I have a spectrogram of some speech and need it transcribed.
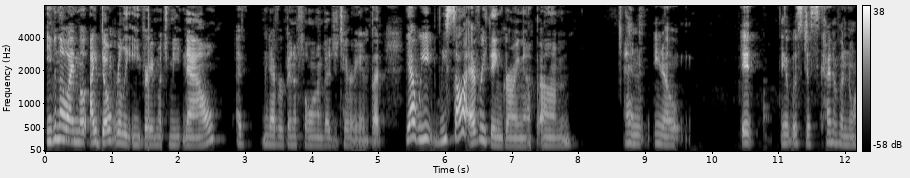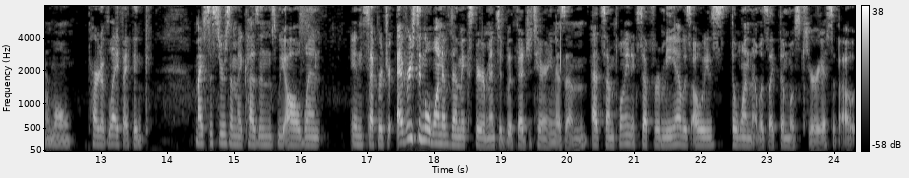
even though i mo- i don't really eat very much meat now. I've never been a full on vegetarian but yeah we we saw everything growing up um and you know it it was just kind of a normal part of life. I think my sisters and my cousins, we all went in separate. Every single one of them experimented with vegetarianism at some point, except for me. I was always the one that was like the most curious about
